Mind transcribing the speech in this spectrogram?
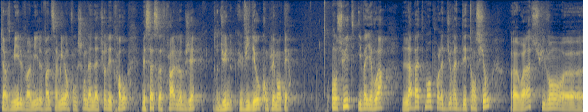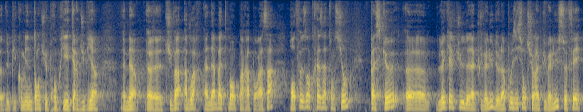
15 000, 20 000, 25 000 en fonction de la nature des travaux. Mais ça, ça fera l'objet d'une vidéo complémentaire. Ensuite, il va y avoir l'abattement pour la durée de détention. Euh, voilà, suivant euh, depuis combien de temps tu es propriétaire du bien, eh bien, euh, tu vas avoir un abattement par rapport à ça en faisant très attention parce que euh, le calcul de la plus-value, de l'imposition sur la plus-value se fait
